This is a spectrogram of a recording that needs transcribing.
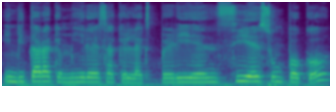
invitar a que mires, a que la experiencies un poco,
